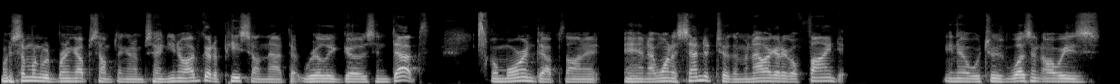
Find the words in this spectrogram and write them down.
when someone would bring up something and I'm saying, you know, I've got a piece on that that really goes in depth or more in depth on it. And I want to send it to them. And now I got to go find it, you know, which was, wasn't always,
